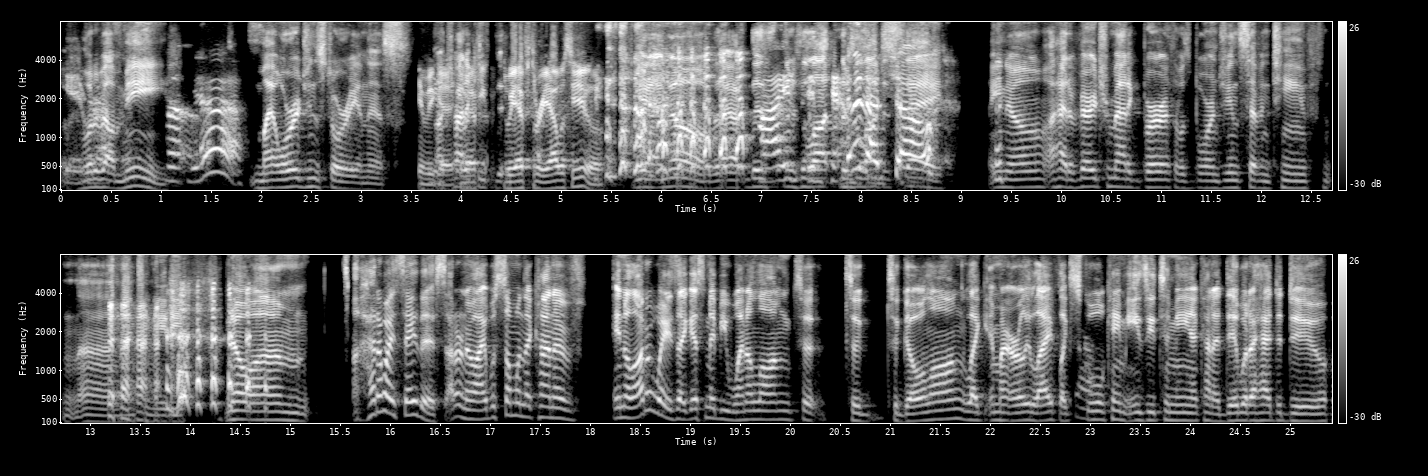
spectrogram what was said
yeah what about me? Yeah. My origin story in this. Here we go. Do we, have, do we, have, three hours here? yeah, no. There's, there's a lot. There's a lot to say. You know, I had a very traumatic birth. I was born June 17th, uh, 1980. no, um, how do I say this? I don't know. I was someone that kind of in a lot of ways, I guess maybe went along to to to go along. Like in my early life, like yeah. school came easy to me. I kind of did what I had to do.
